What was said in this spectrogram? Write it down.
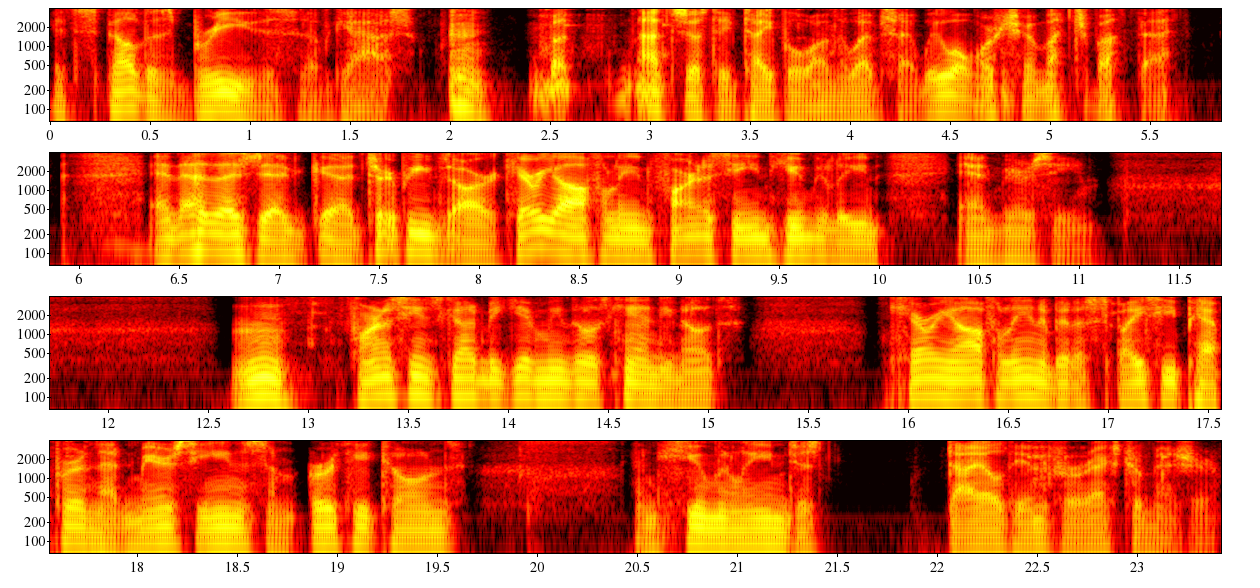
it's spelled as breathes of gas. but that's just a typo on the website. We won't worry too much about that. And as I said, uh, terpenes are caryophyllene, farnesene, humulene, and myrcene. Mm, farnesene's got to be giving me those candy notes. Caryophyllene, a bit of spicy pepper, and that myrcene, some earthy tones, and humulene just dialed in for extra measure.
